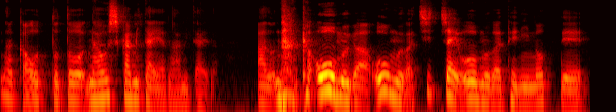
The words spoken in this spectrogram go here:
なんか夫とナウシカみたいやなみたいなあのなんかオウムがオウムがちっちゃいオウムが手に乗って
